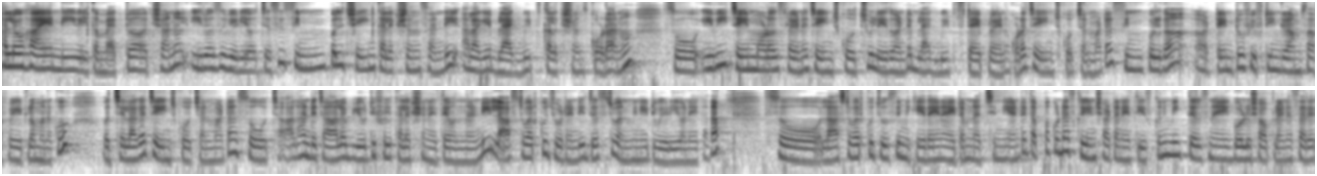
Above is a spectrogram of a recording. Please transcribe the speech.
హలో హాయ్ అండి. Welcome back to our channel. ఈరోజు వీడియో వచ్చేసి సింపుల్ చైన్ కలెక్షన్స్ అండి. అలాగే బ్లాక్ బీట్స్ కలెక్షన్స్ కూడాను. సో ఇవి చైన్ మోడల్స్లో అయినా చేయించుకోవచ్చు. లేదు అంటే బ్లాక్ బీట్స్ టైప్లో అయినా కూడా చేయించుకోవచ్చు అనమాట సింపుల్గా ten to fifteen grams of వెయిట్లో మనకు వచ్చేలాగా చేయించుకోవచ్చు అనమాట సో చాలా అంటే చాలా బ్యూటిఫుల్ కలెక్షన్ అయితే ఉందండి. లాస్ట్ వరకు చూడండి. జస్ట్ వన్ మినిట్ వీడియోనే కదా. సో లాస్ట్ వరకు చూసి మీకు ఏదైనా ఐటమ్ నచ్చింది అంటే తప్పకుండా స్క్రీన్ షాట్ అనేది తీసుకుని మీకు తెలిసిన ఏ గోల్డ్ షాప్లో అయినా సరే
